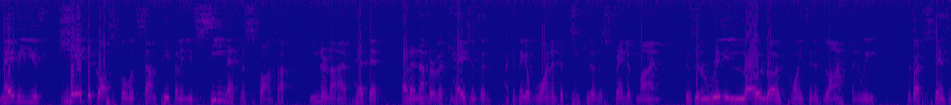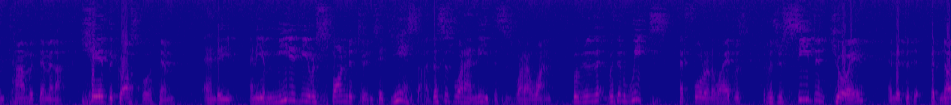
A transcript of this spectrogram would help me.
maybe you've shared the gospel with some people and you've seen that response. I, Linda and I have had that on a number of occasions, and I can think of one in particular, this friend of mine, who was at a really low, low point in his life, and we got to spend some time with him, and I shared the gospel with him, and he, and he immediately responded to it and said, yes, I, this is what I need, this is what I want. But within, within weeks had fallen away. It was, it was received in joy, and but, but no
